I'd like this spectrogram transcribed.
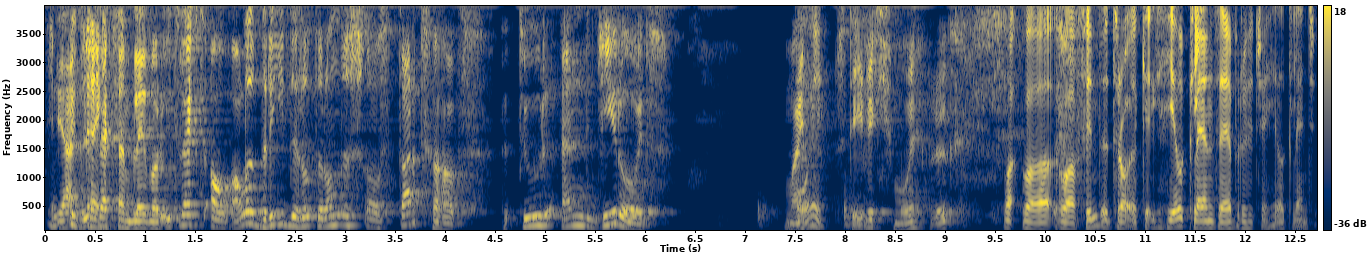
In ja, Utrecht. Utrecht en blijkbaar Utrecht al alle drie de grote rondes als start gehad. De Tour en de Giro ooit. Mooi. Mooi. Stevig, mooi, leuk. Wat, wat, wat vinden, trouw, heel klein zijbruggetje, heel kleintje.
